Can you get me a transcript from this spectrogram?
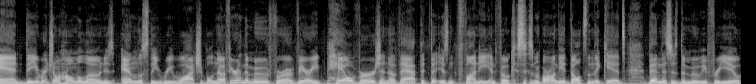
And the original Home Alone is endlessly rewatchable. Now, if you're in the mood for a very pale version of that that isn't funny and focuses more on the adults than the kids, then this is the movie for you.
